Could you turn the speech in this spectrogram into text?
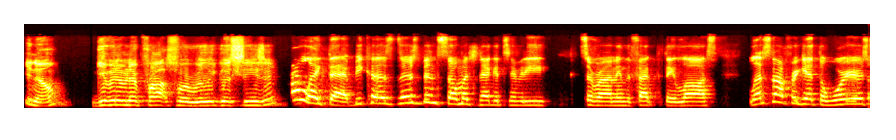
you know, giving them their props for a really good season? I like that because there's been so much negativity surrounding the fact that they lost. Let's not forget the Warriors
